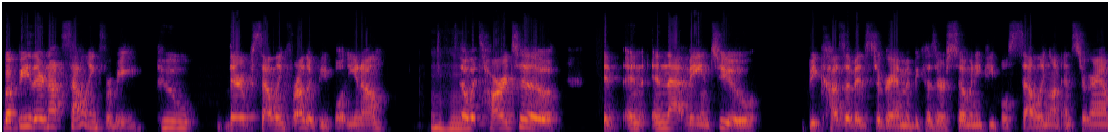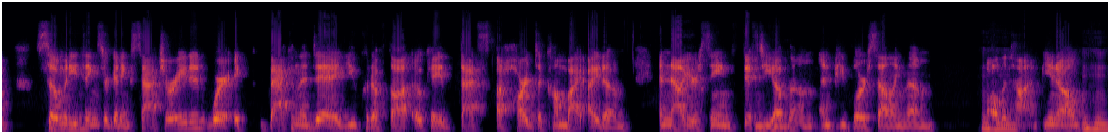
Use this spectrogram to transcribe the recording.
But B, they're not selling for me, who they're selling for other people, you know? Mhm. So it's hard to, it, in, in that vein too, because of Instagram and because there's so many people selling on Instagram, so many Mhm. things are getting saturated. Where it, back in the day, you could have thought, okay, that's a hard to come by item. And now you're seeing 50 of Mhm. them and people are selling them all the Mhm. time, you know? hmm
